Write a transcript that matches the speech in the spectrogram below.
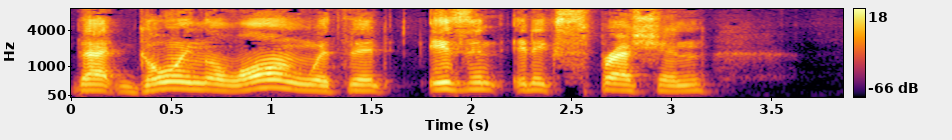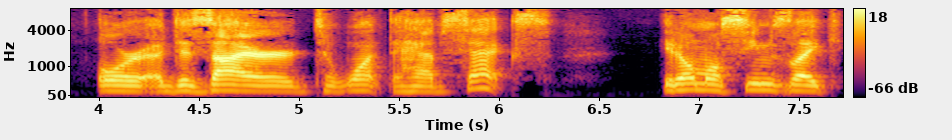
that going along with it isn't an expression or a desire to want to have sex. It almost seems like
